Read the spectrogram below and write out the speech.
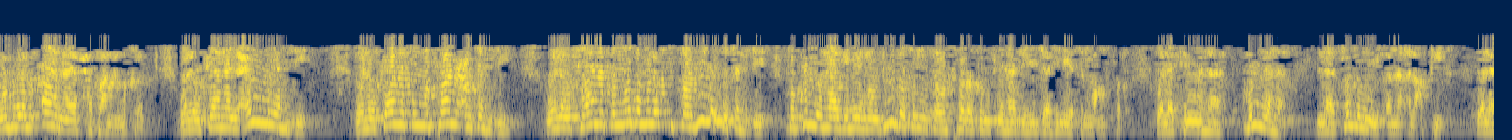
وهو الآن يبحث عن المخرج. ولو كان العلم يهدي ولو كانت المصانع تهدي ولو كانت النظم الاقتصادية تهدي فكل هذه موجودة متوفرة في هذه الجاهلية المعاصرة ولكنها كلها لا تغني فناء العقيدة ولا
